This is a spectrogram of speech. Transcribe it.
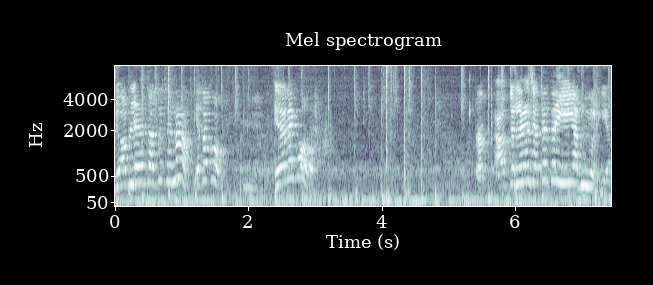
जो आप लेना चाहते थे ना ये देखो। ये देखो। आप जो लेना चाहते थे यही आदमी मर गया।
